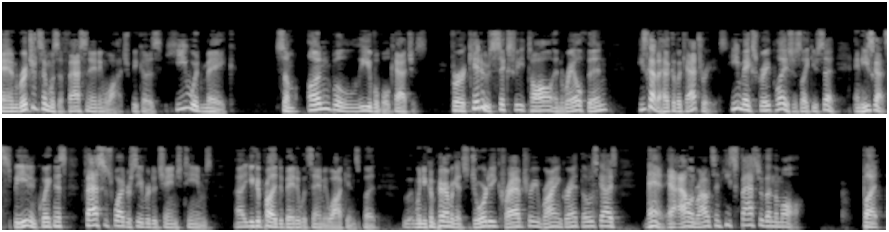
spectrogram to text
And Richardson was a fascinating watch because he would make some unbelievable catches. For a kid who's six feet tall and rail thin, he's got a heck of a catch radius. He makes great plays, just like you said. And he's got speed and quickness. Fastest wide receiver to change teams. Uh, you could probably debate it with Sammy Watkins, but when you compare him against Jordy, Crabtree, Ryan Grant, those guys, man, Allen Robinson, he's faster than them all. But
